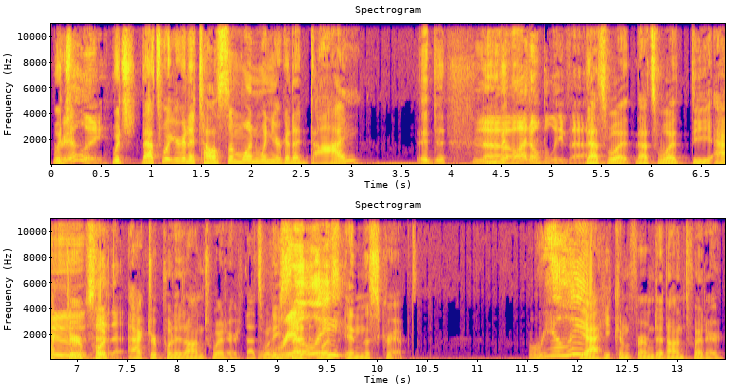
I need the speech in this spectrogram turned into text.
Which, Really? Which that's what you're going to tell someone when you're going to die? It, uh, no, I don't believe that. that's what that's what the actor said put actor put it on Twitter. That's what he said was in the script. really? Yeah, he confirmed it on Twitter,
